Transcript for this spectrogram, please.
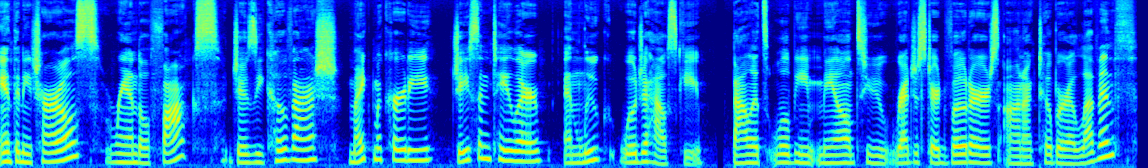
Anthony Charles, Randall Fox, Josie Kovash, Mike McCurdy, Jason Taylor, and Luke Wojciechowski. Ballots will be mailed to registered voters on October 11th,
